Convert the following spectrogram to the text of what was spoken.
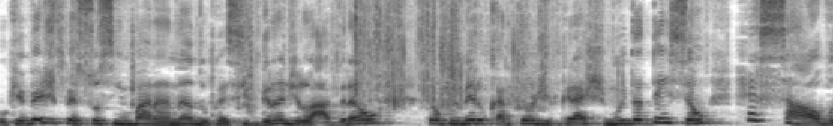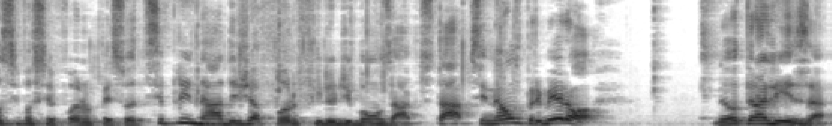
O que eu vejo pessoas se embananando com esse grande ladrão, então, primeiro cartão de crédito, muita atenção, ressalvo se você for uma pessoa disciplinada e já for filho de bons hábitos, tá? Se não, primeiro, ó, neutraliza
